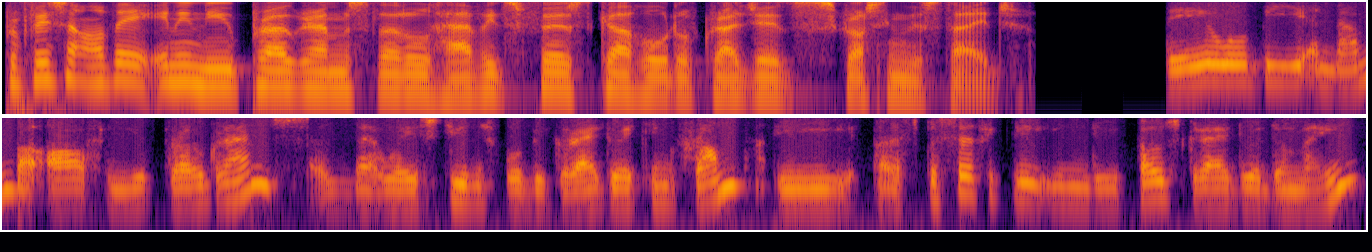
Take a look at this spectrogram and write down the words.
Professor, are there any new programs that will have its first cohort of graduates crossing the stage? There will be a number of new programs that where students will be graduating from, the, uh, specifically in the postgraduate domain.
